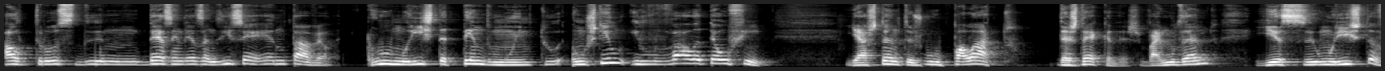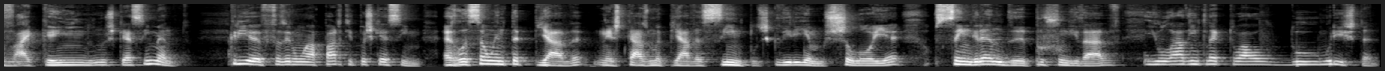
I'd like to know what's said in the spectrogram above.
alterou-se de 10 em 10 anos. Isso é, é notável. O humorista tende muito a um estilo e levá-lo até ao fim. E às tantas, o palato das décadas vai mudando e esse humorista vai caindo no esquecimento. Queria fazer um à parte e depois esqueci-me. A relação entre a piada, neste caso uma piada simples, que diríamos chaloia, sem grande profundidade, e o lado intelectual do humorista.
